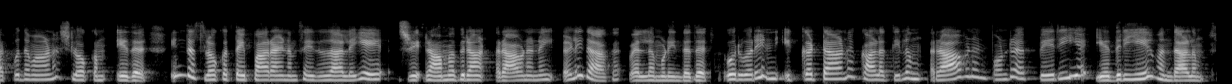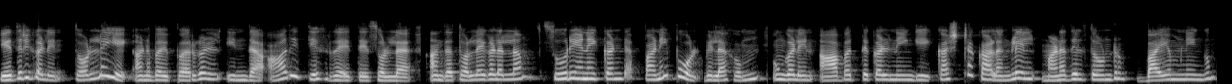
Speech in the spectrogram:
அற்புதமான ஸ்லோகம் இது. இந்த ஸ்லோகத்தை பாராயணம் செய்ததாலேயே ஸ்ரீ ராமபிரான் ராவணனை எளிதாக வெல்ல முடிந்தது. ஒருவரின் இக்கட்டான காலத்திலும் ராவணன் போன்ற பெரிய எதிரியே வந்தாலும் எதிரிகளின் தொல்லையை அனுபவிப்பவர்கள் இந்த ஆதித்ய ஹிருதயத்தை சொல்ல. அந்த தொல்லைகள் எல்லாம் சூரியனை கண்ட பனி போல் விலகும். உங்களின் ஆபத்துகள் நீங்கி கஷ்ட காலங்களில் மனதில் தோன்றும் பயம் நீங்கும்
